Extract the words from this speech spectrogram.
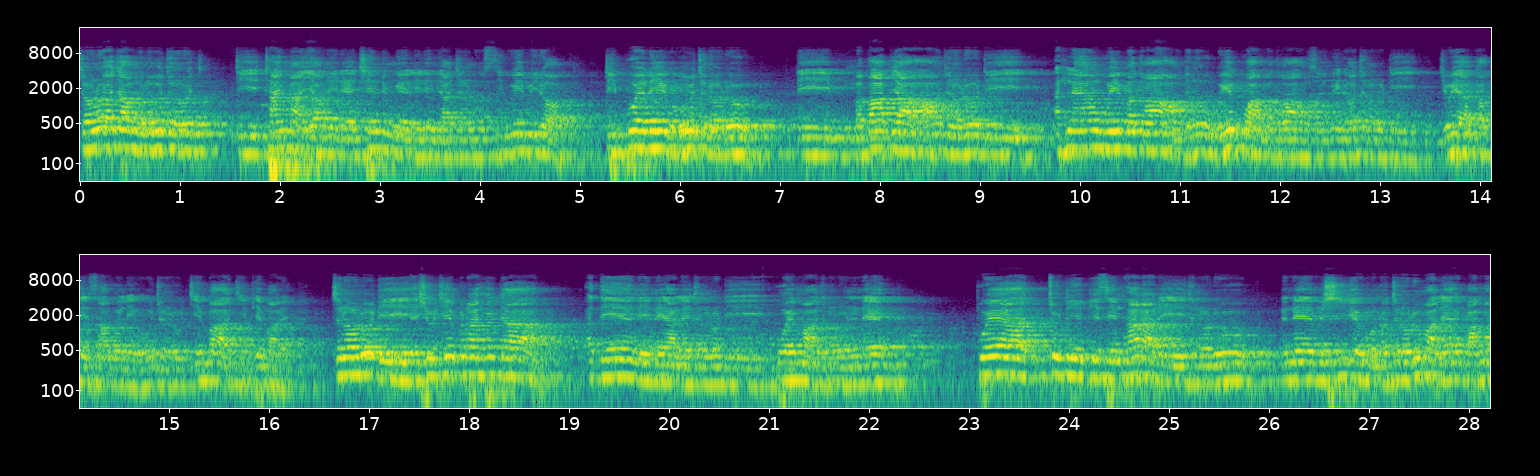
ကျွန်တော်တို့အကြောင်းမလို့ကျွန်တော်တို့ဒီထိုင်းမှာရောက်နေတဲ့ချင်းလူငယ်လေးတွေများကျွန်တော်တို့စီဝေးပြီးတော့ဒီပွဲလေးကိုကျွန်တော်တို့ဒီမပပြအောင်ကျွန်တော်တို့ဒီ အလှမ်းဝေးမသွားအောင်ကျွန်တော်တို့ဝေးကွာမသွားအောင်ဆိုပြီးတော့ကျွန်တော်တို့ဒီရိုးရာကောက်တဲ့စားပွဲလေးကိုကျွန်တော်တို့ကျင်းပခြင်းဖြစ်ပါတယ်ကျွန်တော်တို့ဒီအရှုချင်းပရဟိတအသင်းအနေနဲ့ကလည်းကျွန်တော်တို့ဒီပွဲမှာကျွန်တော်တို့နည်းနည်း ပွဲအားကြိုတင်ပြင်ဆင်ထားတာတွေကျွန်တော်တို့နည်းနည်းမရှိခဲ့ဘူးเนาะကျွန်တော်တို့မှလည်းဘာမှ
